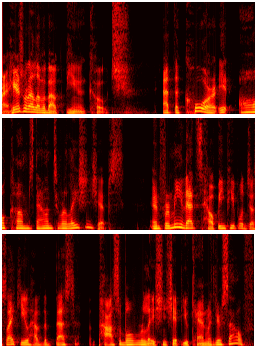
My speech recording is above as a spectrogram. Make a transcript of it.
right, here's what I love about being a coach. At the core, it all comes down to relationships. And for me, that's helping people just like you have the best possible relationship you can with yourself.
